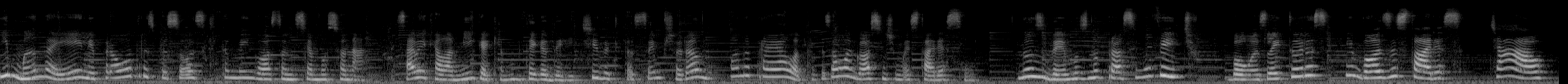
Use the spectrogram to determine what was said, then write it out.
e manda ele para outras pessoas que também gostam de se emocionar. Sabe aquela amiga que é manteiga derretida que tá sempre chorando? Manda para ela, talvez ela goste de uma história assim. Nos vemos no próximo vídeo. Boas leituras e boas histórias. Tchau!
